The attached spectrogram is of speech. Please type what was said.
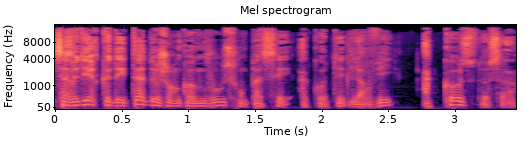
Ça veut dire que des tas de gens comme vous sont passés à côté de leur vie à cause de ça.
